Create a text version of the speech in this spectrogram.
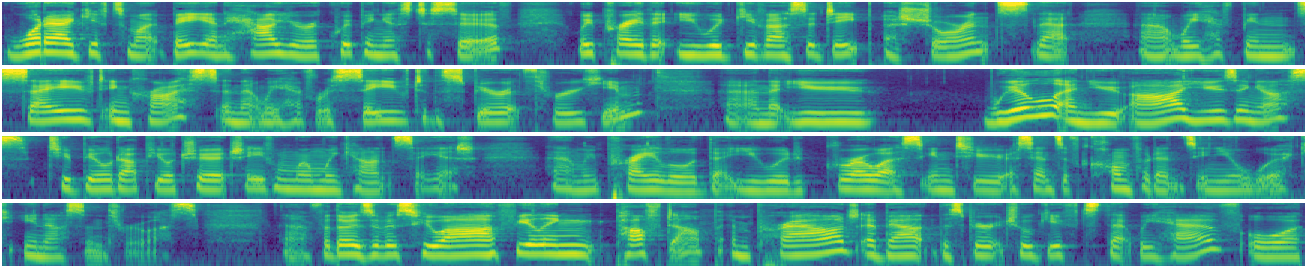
what our gifts might be and how you're equipping us to serve. We pray that you would give us a deep assurance that uh, we have been saved in Christ and that we have received the Spirit through Him, uh, and that you will and you are using us to build up your church even when we can't see it. And we pray, Lord, that you would grow us into a sense of confidence in your work in us and through us. Uh, for those of us who are feeling puffed up and proud about the spiritual gifts that we have, or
